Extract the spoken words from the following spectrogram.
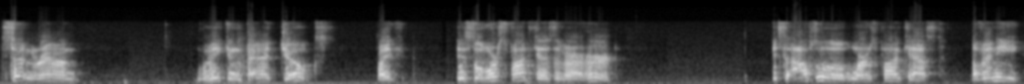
sitting around making bad jokes. Like, it's the worst podcast I've ever heard. It's the absolute worst podcast of any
